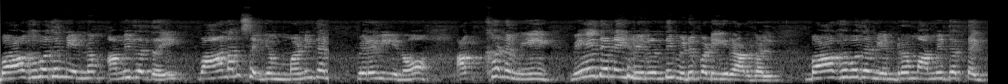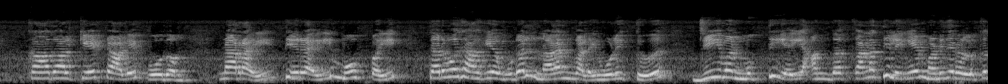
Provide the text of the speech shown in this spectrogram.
பாகவதம் என்னும் அமிர்தத்தை பானம் செய்யும் மனிதன் பிறவியினோ அக்கணமே வேதனையிலிருந்து விடுபடுகிறார்கள். பாகவதம் என்றும் அமிர்தத்தை காதால் கேட்டாலே போதும். நரை திரை மூப்பை தருவதாகிய உடல் நலன்களை ஒழித்து ஜீவன் முக்தியை அந்த கணத்திலேயே மனிதர்களுக்கு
